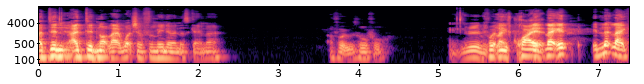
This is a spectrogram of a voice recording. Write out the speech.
I didn't. Yeah. I did not like watching Firmino in this game. though. I thought it was awful. really. I thought, he was quiet. It, like it, it looked like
